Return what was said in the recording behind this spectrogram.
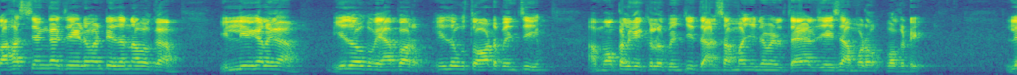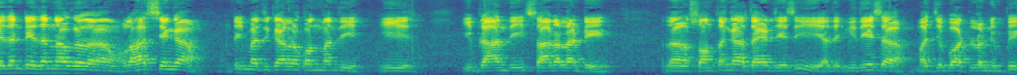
రహస్యంగా చేయడం అంటే ఏదన్నా ఒక ఇల్లీగల్గా ఏదో ఒక వ్యాపారం ఏదో ఒక తోట పెంచి ఆ మొక్కలకి ఎక్కలో పెంచి దానికి సంబంధించిన తయారు చేసి అమ్మడం ఒకటి. లేదంటే ఏదన్నా ఒక రహస్యంగా అంటే ఈ మధ్యకాలంలో కొంతమంది ఈ ఈ బ్రాంది సారా లాంటి సొంతంగా తయారు చేసి అదే విదేశ మద్య బాటిల్లో నింపి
